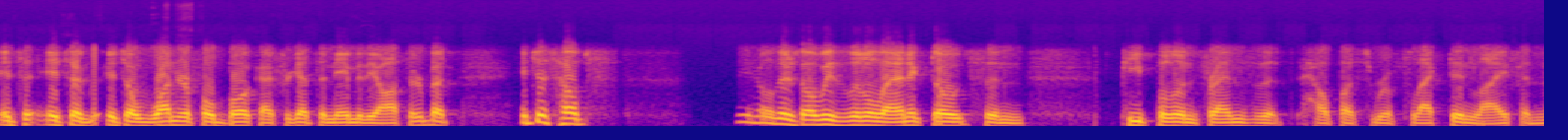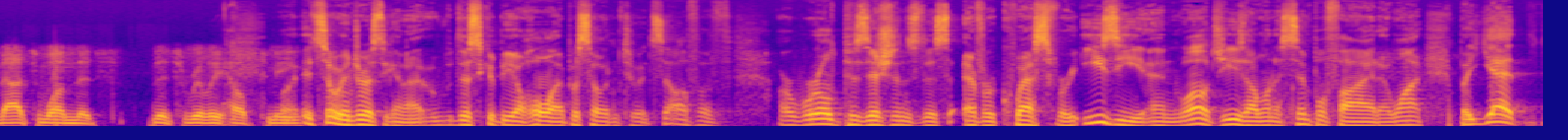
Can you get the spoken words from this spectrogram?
It's a, it's a it's a wonderful book. I forget the name of the author, but it just helps. You know, there's always little anecdotes and people and friends that help us reflect in life, and that's one that's that's really helped me. Well, it's so interesting, and I, this could be a whole episode into itself. Of our world positions this ever quest for easy, and well, geez, I want to simplify it. I want, but yet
